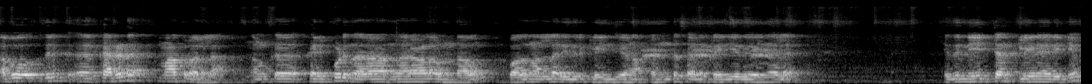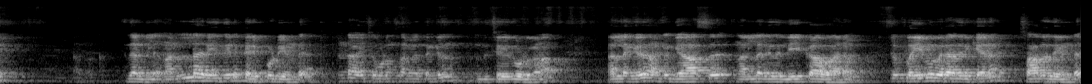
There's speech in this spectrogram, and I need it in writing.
അപ്പോൾ ഇതിൽ കരട് മാത്രമല്ല നമുക്ക് കരിപ്പൊടി ധാരാ- ധാരാളം ഉണ്ടാവും. അപ്പോൾ അത് നല്ല രീതിയിൽ ക്ലീൻ ചെയ്യണം. രണ്ട് സൈഡ് ക്ലീൻ ചെയ്ത് കഴിഞ്ഞാൽ ഇത് നീറ്റ് ആൻഡ് ക്ലീൻ ആയിരിക്കും. ഇതുണ്ടല്ലേ? നല്ല രീതിയിൽ കരിപ്പൊടി ഉണ്ട് രണ്ടാഴ്ച കൂടുന്ന സമയത്തെങ്കിലും ഇത് ചെയ്തു കൊടുക്കണം. അല്ലെങ്കിൽ നമുക്ക് ഗ്യാസ് നല്ല രീതിയിൽ ലീക്ക് ആവാനും ഫ്ലെയിം വരാതിരിക്കാനും സാധ്യതയുണ്ട്.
